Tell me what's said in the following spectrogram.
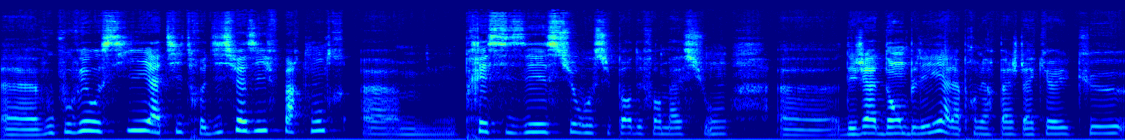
vous pouvez aussi, à titre dissuasif par contre, préciser sur vos supports de formation, déjà d'emblée à la première page d'accueil, que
